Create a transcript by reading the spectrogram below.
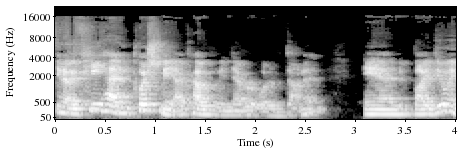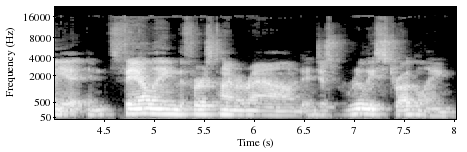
you know, if he hadn't pushed me, I probably never would have done it. And by doing it and failing the first time around and just really struggling,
